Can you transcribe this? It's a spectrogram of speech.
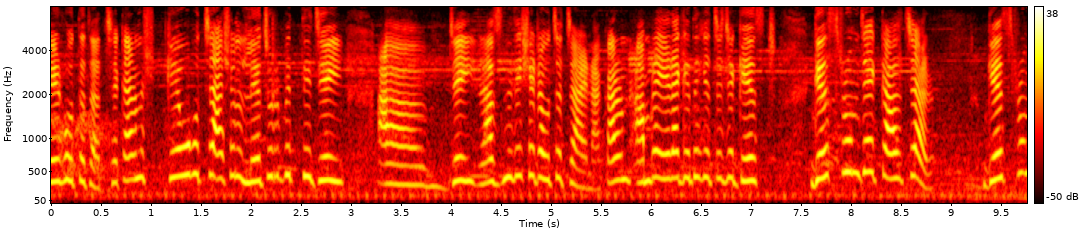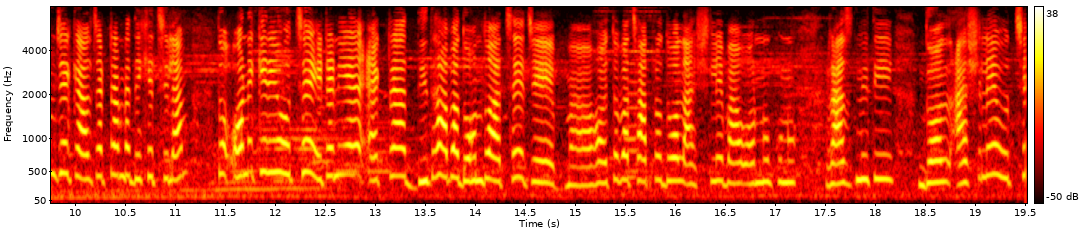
বের হতে চাচ্ছে কারণ কেউ হচ্ছে আসলে লেজুর ভিত্তি যেই যেই রাজনীতি সেটা হচ্ছে চায় না। কারণ আমরা এর আগে দেখেছি যে গেস্ট গেস্ট রুম যে কালচার গেস্ট রুম যে কালচারটা আমরা দেখেছিলাম তো অনেকেরই হচ্ছে এটা নিয়ে একটা দ্বিধা বা দ্বন্দ্ব আছে যে হয়তো বা ছাত্র দল আসলে বা অন্য কোনো রাজনীতি দল আসলে হচ্ছে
